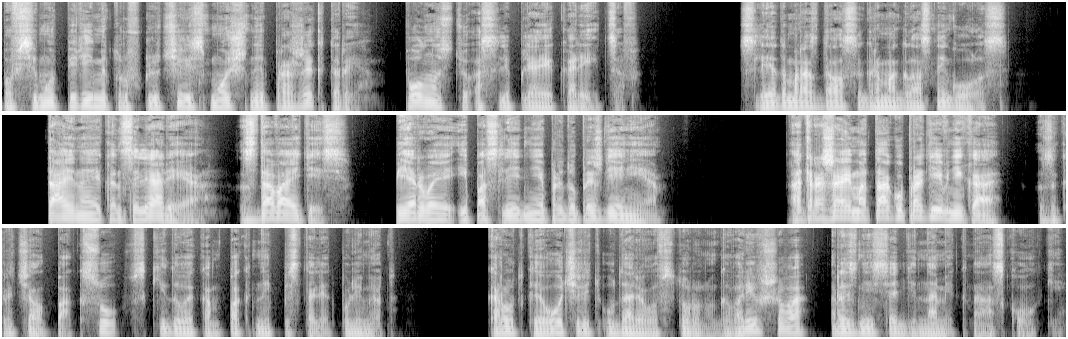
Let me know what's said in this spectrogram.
По всему периметру включились мощные прожекторы, полностью ослепляя корейцев. Следом раздался громогласный голос. «Тайная канцелярия! Сдавайтесь! Первое и последнее предупреждение!» «Отражаем атаку противника!» — закричал Пак Су, вскидывая компактный пистолет-пулемет. Короткая очередь ударила в сторону говорившего, разнеся динамик на осколки.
